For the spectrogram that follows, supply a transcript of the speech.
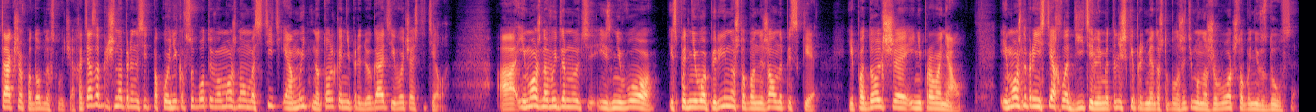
также в подобных случаях. Хотя запрещено приносить покойника в субботу, его можно умастить и омыть, но только не придвигать его части тела. А, и можно выдернуть из него, из-под него перину, чтобы он лежал на песке. И подольше и не провонял. И можно принести охладитель или металлические предметы, чтобы положить ему на живот, чтобы не вздулся.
